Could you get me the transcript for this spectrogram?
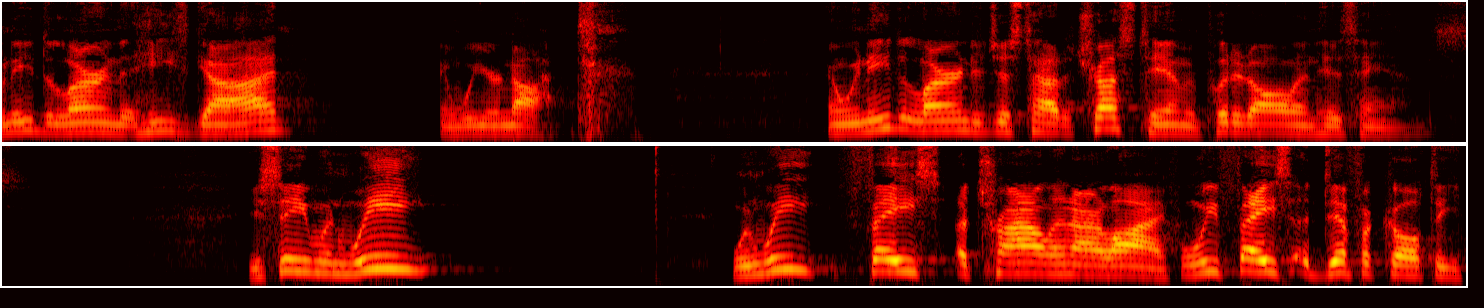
We need to learn that He's God and we are not. and we need to learn to just how to trust Him and put it all in His hands. You see, when we when we face a trial in our life, when we face a difficulty,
